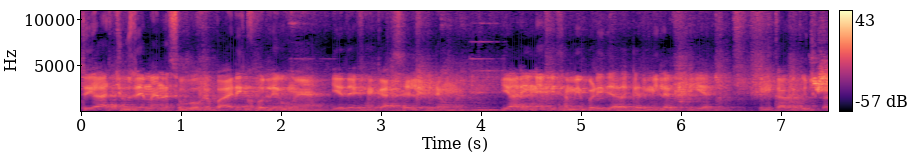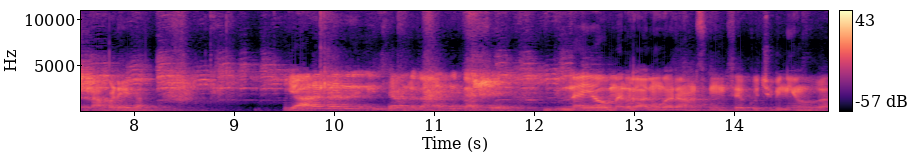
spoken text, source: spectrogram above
तो यार चूज़े मैंने सुबह के बाहर ही खोले हुए हैं। ये देखें कैसे लेटे हुए हैं। यार इन्हें भी समी बड़ी ज़्यादा गर्मी लगती है। इनका भी कुछ करना पड़ेगा। यार अगर इसे हम लगाएँगे कैसे? नहीं वो मैं लगा लूँगा आराम से उनसे कुछ भी नहीं होगा।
